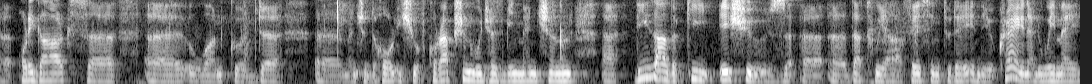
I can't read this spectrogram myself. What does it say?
uh, oligarchs. Uh, uh one could uh, mention the whole issue of corruption, which has been mentioned. these are the key issues that we are facing today in the Ukraine, and we may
